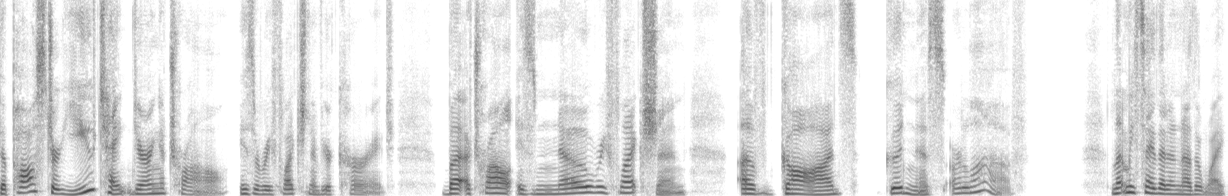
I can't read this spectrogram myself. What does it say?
The posture you take during a trial is a reflection of your courage, but a trial is no reflection of God's goodness or love. Let me say that another way.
